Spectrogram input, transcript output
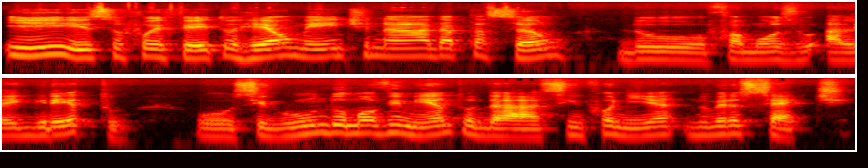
E isso foi feito realmente na adaptação do famoso Allegretto, o segundo movimento da Sinfonia número 7.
